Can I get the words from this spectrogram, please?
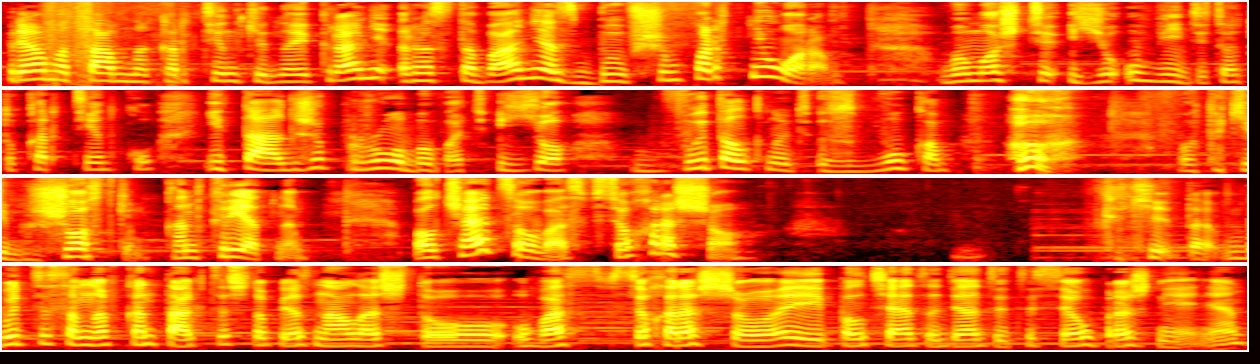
прямо там на картинке на экране расставание с бывшим партнером. Вы можете ее увидеть, эту картинку, и также пробовать ее вытолкнуть звуком Хух! вот таким жестким, конкретным. Получается у вас все хорошо? какие-то. Будьте со мной в контакте, чтобы я знала, что у вас все хорошо и получается делать эти все упражнения.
